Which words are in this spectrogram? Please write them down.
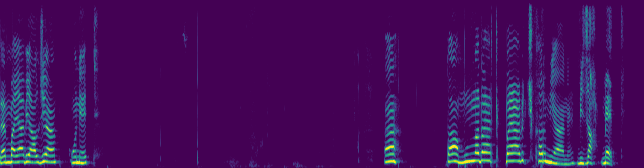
Ben bayağı bir alacağım. O net. Heh. Tamam bunları artık bayağı bir çıkarım yani. Bir zahmet.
